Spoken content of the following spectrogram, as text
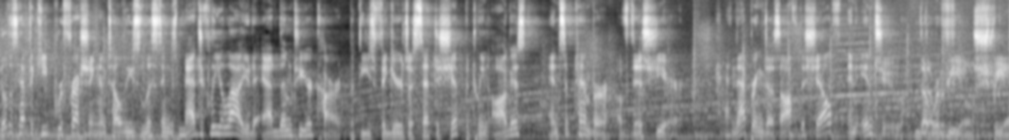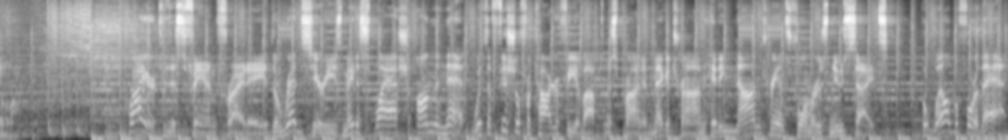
You'll just have to keep refreshing until these listings magically allow you to add them to your cart, but these figures are set to ship between August and September of this year. And that brings us off the shelf and into the, reveal spiel. Prior to this Fan Friday, the Red Series made a splash on the net with official photography of Optimus Prime and Megatron hitting non Transformers news sites. But well before that,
